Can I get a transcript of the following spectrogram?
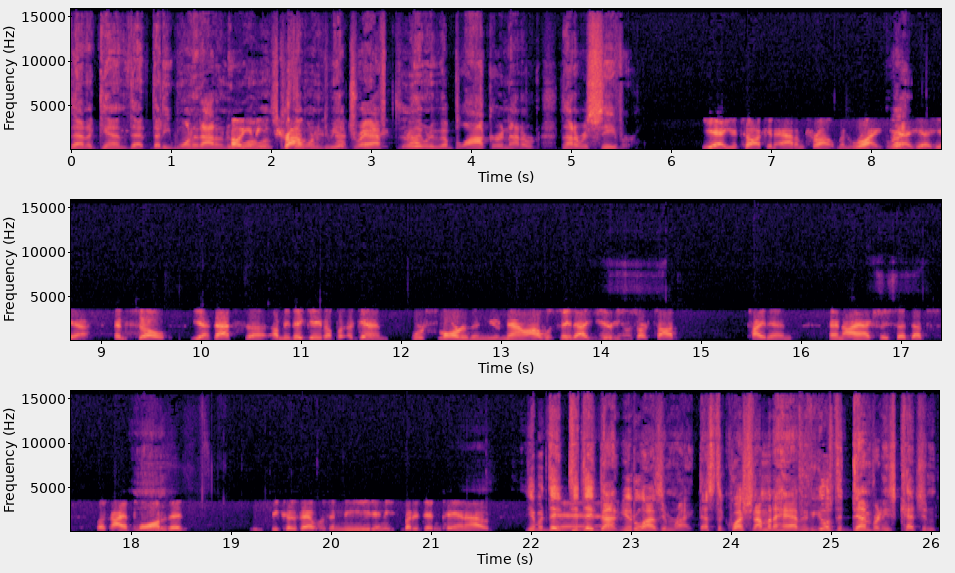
that again that, that he wanted out of New Oh, Orleans because they wanted to be a draft, they wanted to be a blocker, and not a not a receiver. Yeah, you're talking Adam Trautman, right? Right. Yeah, yeah, yeah. And so, yeah, that's. Uh, I mean, they gave up again. We're smarter than you. Now, I would say that year he was our top tight end, and I actually said that's. Look, I applauded it because that was a need, and he, but it didn't pan out. Yeah, but they, did they not utilize him right? That's the question I'm going to have. If he goes to Denver and he's catching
